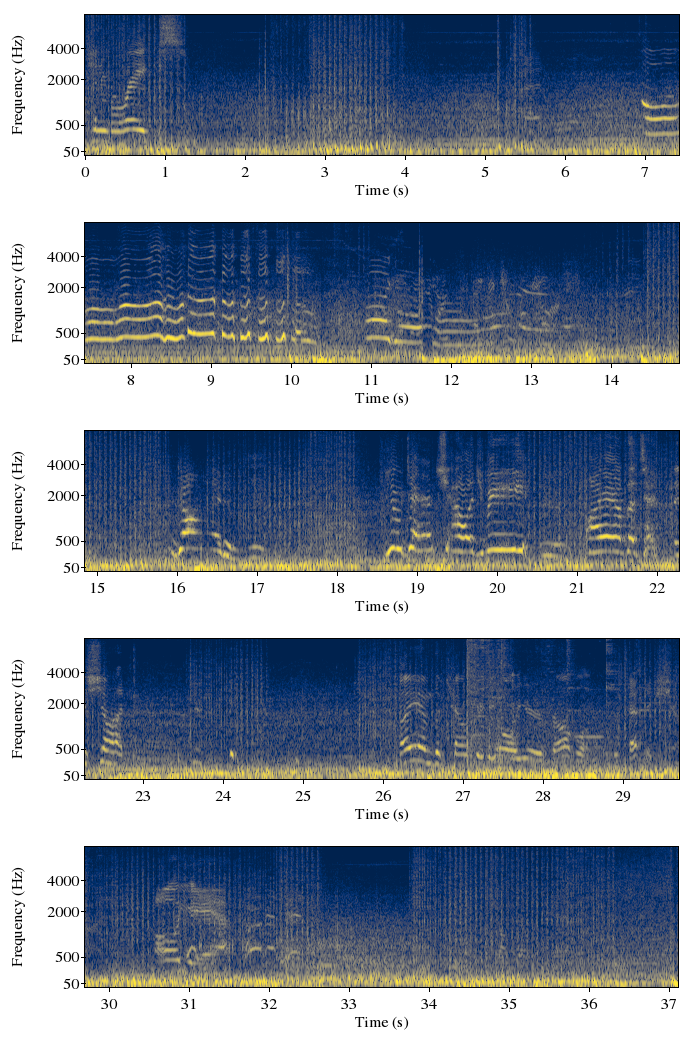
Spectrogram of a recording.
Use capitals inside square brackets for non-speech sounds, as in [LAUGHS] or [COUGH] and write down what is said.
fucking brakes. Oh, [LAUGHS] oh God, God. God! You dare challenge me! I am the tetanus shot! I am the counter to all your problems.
